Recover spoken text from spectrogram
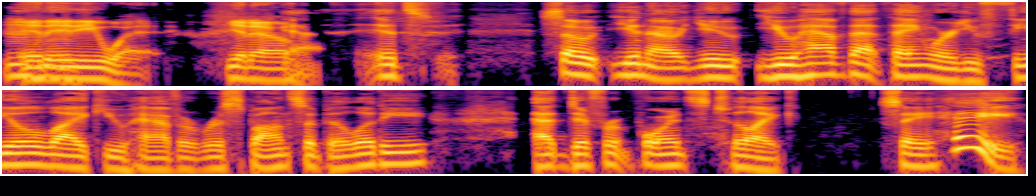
in Mhm. any way. You know. Yeah. It's so you know you you have that thing where you feel like you have a responsibility at different points to like say hey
